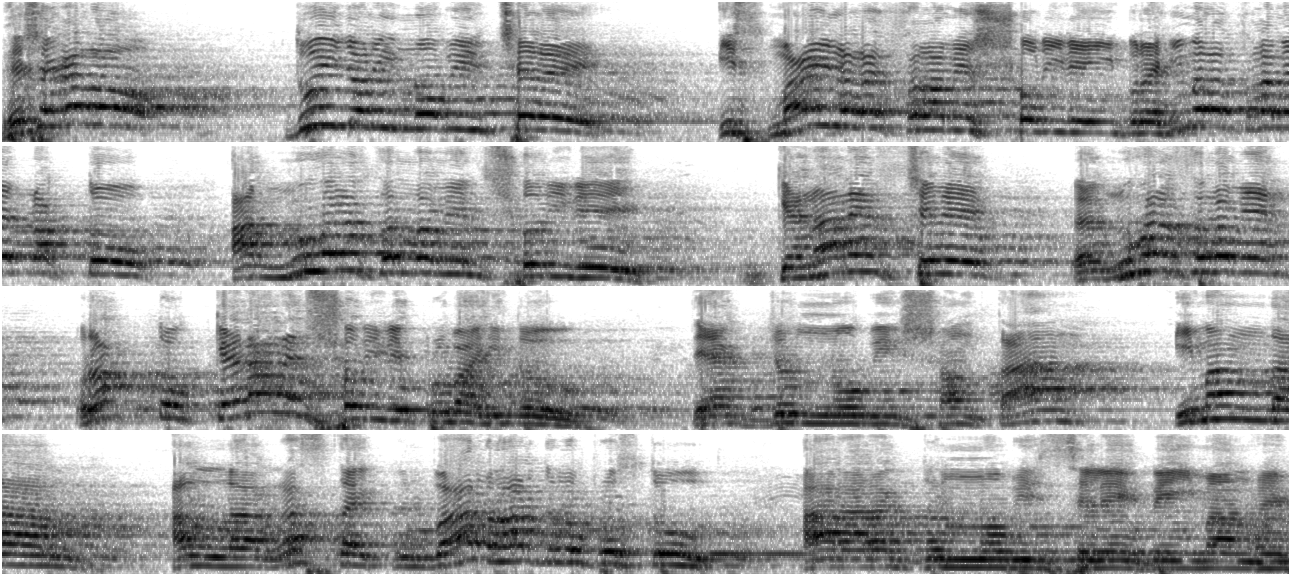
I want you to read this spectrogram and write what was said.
ভেসে গেল। দুইজনই নবীর ছেলে ইসমাইল আলাইসালামের শরীরে, ইব্রাহিম আলাইসালামের রক্ত আর নুহ আলাইসাল্লামের শরীরে কেনানের ছেলে নুহ আলাইসাল্লামের রক্ত কেনানের শরীরে প্রবাহিত। একজন নবীর সন্তান, ইমানদার, আল্লাহর রাস্তায় কুরবান হওয়ার জন্য প্রস্তুত। আর আর একজন নবীর ছেলে বেঈমান হয়ে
